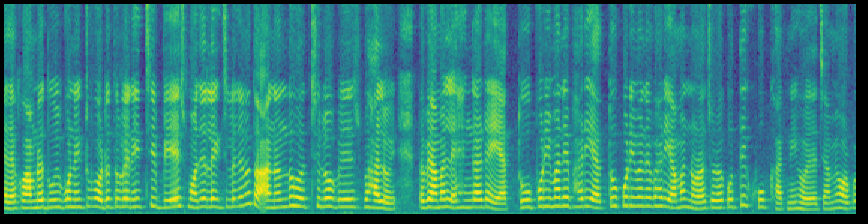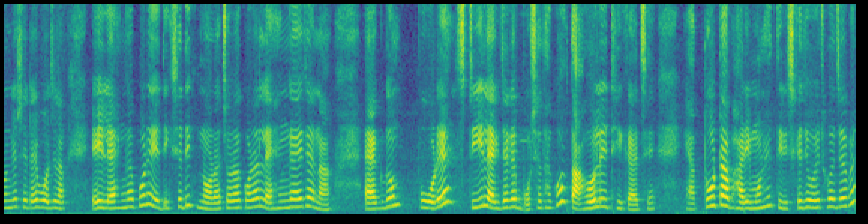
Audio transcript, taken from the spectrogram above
দেখো, আমরা দুই বোন একটু ফটো তুলে নিচ্ছি। বেশ মজা লাগছিল জানো তো? আনন্দ হচ্ছিল, বেশ ভালোই। তবে আমার লেহেঙ্গাটা এত পরিমাণে ভারী, এত পরিমাণে ভারী, আমার নড়াচড়া করতে খুব খাটনি হয়ে যাচ্ছে। আমি অর্পণকে সেটাই বলছিলাম, এই লেহেঙ্গা পরে এদিক সেদিক নড়াচড়া করা লেহেঙ্গা এটা না। একদম পরে স্টিল এক জায়গায় বসে থাকো, তাহলেই ঠিক আছে। এতটা ভারী, মনে হয় তিরিশ কেজি ওয়েট হয়ে যাবে।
